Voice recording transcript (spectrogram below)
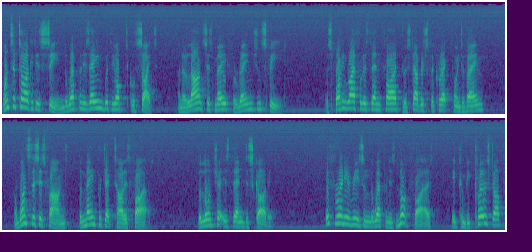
Once a target is seen, the weapon is aimed with the optical sight and an allowance is made for range and speed. The spotting rifle is then fired to establish the correct point of aim, and once this is found, the main projectile is fired. The launcher is then discarded. If for any reason the weapon is not fired, it can be closed up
